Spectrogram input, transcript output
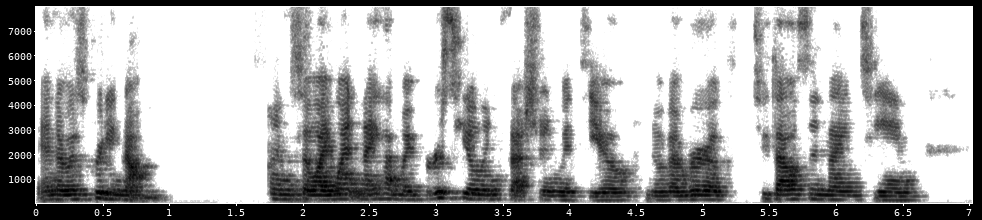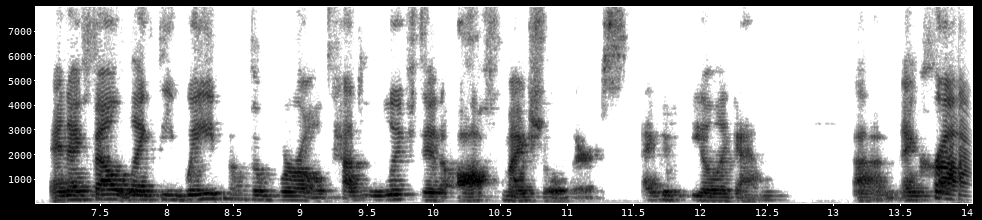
And I was pretty numb. And so I went and I had my first healing session with you, November of 2019. And I felt like the weight of the world had lifted off my shoulders. I could feel again. Um, I cried,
